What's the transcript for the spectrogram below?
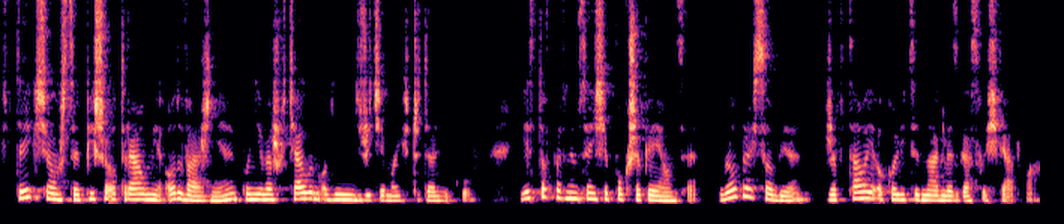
W tej książce piszę o traumie odważnie, ponieważ chciałbym odmienić życie moich czytelników. Jest to w pewnym sensie pokrzepiające. Wyobraź sobie, że w całej okolicy nagle zgasły światła.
